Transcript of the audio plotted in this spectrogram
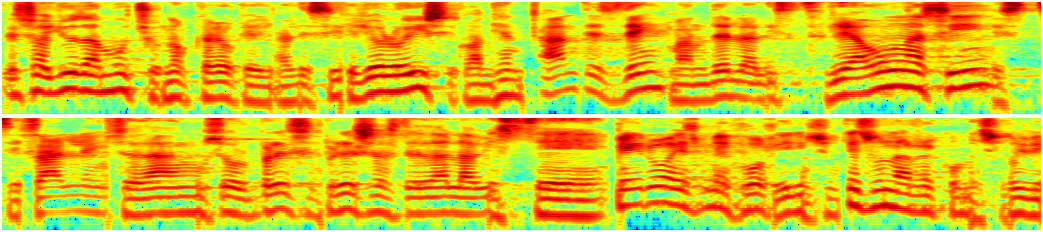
Eso ayuda mucho. No creo que al decir que yo lo hice cuando, antes de mandé la lista. Y aún así este, salen, se dan sorpresas, sorpresas te da la este, pero es mejor. Es una recomendación. Muy bien.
